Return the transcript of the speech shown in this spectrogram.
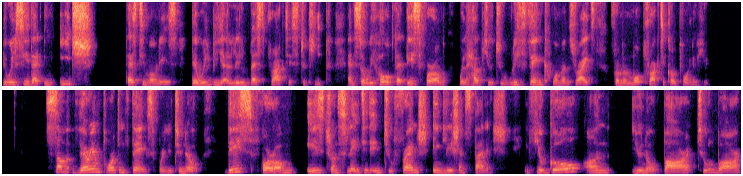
You will see that in each testimonies, there will be a little best practice to keep. And so we hope that this forum will help you to rethink women's rights from a more practical point of view. Some very important things for you to know. This forum is translated into French, English, and Spanish. If you go on you know, bar, toolbar,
